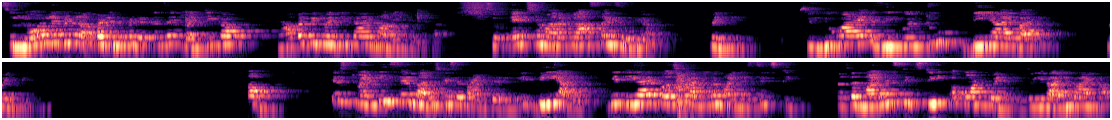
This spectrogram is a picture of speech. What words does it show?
सो लोअर लिमिट और अपर लिमिट का डिफरेंस है ट्वेंटी का. यहाँ पर भी ट्वेंटी का यहाँ भी ट्वेंटी का सो एच हमारा क्लास साइज़ हो गया twenty so U I is equal to D I by twenty अब, इस ट्वेंटी से माइनस कैसे फाइंड करेंगे? डी आई ये डी आई फ़र्स्ट वैल्यू है माइनस सिक्सटी मतलब माइनस सिक्सटी अपॉन ट्वेंटी तो ये वैल्यू आएगा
